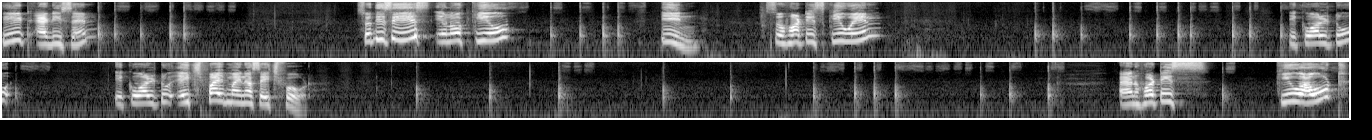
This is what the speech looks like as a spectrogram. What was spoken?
heat addition. So, this is you know Q in. So, what is Q in? Equal to equal to H 5 minus H 4. And what is Q out?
